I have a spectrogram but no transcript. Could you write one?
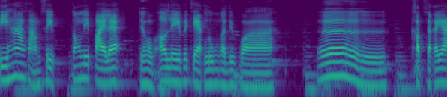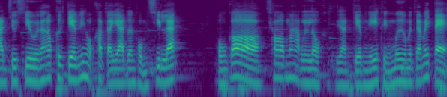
ตีห้าสามสิบต้องรีบไปแล้ว เดี๋ยวผมเอาเลไปแจกลุงก่อนดีกว่า เออ ขับจักรยานชิวๆนะครับ คือเกมที่ผมขับจักรยานจนผมชินแล้ว ผมก็ชอบมากเลยเราจักรยานเกมนี้ถึงมือมันจะไม่แตะ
